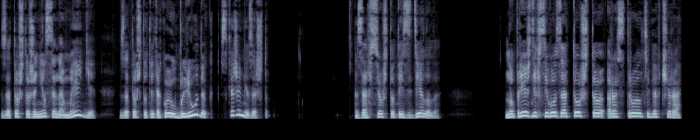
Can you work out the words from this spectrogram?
За то, что женился на Мэгги? За то, что ты такой ублюдок? Скажи мне, за что?» «За все, что ты сделала. Но прежде всего за то, что расстроил тебя вчера».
